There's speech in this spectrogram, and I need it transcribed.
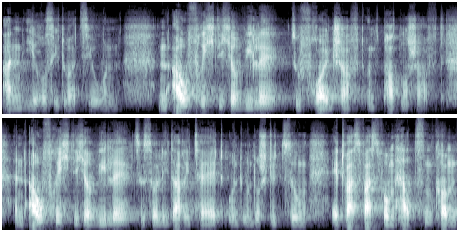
an ihrer Situation. Ein aufrichtiger Wille zu Freundschaft und Partnerschaft. Ein aufrichtiger Wille zu Solidarität und Unterstützung. Etwas, was vom Herzen kommt.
